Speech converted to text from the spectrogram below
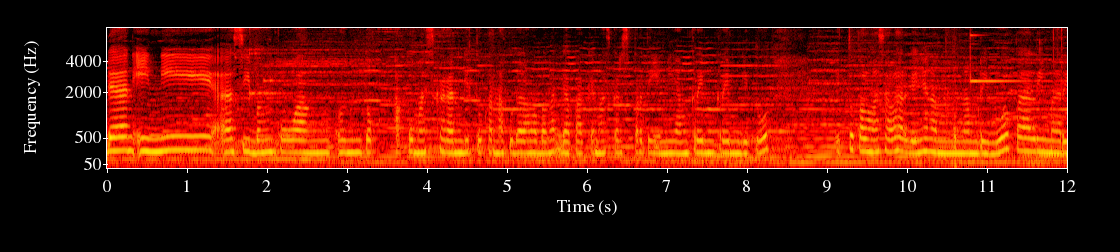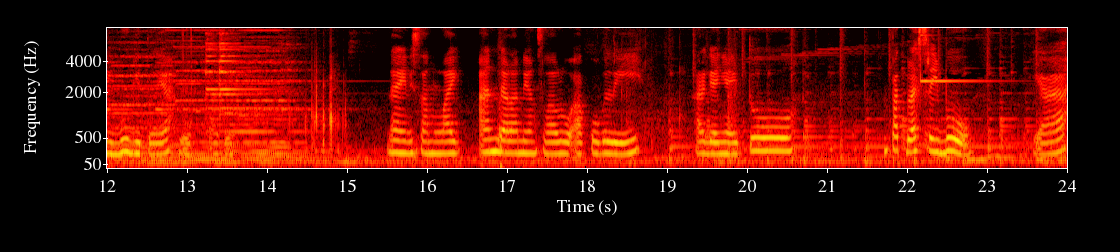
Dan ini uh, si bengkoang untuk aku maskeran gitu karena aku udah lama banget gak pakai masker seperti ini yang krim-krim gitu. Itu kalau nggak salah harganya 6.000 apa 5.000 gitu ya. Lupa deh. Nah ini sunlight andalan yang selalu aku beli harganya itu 14.000 ya.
